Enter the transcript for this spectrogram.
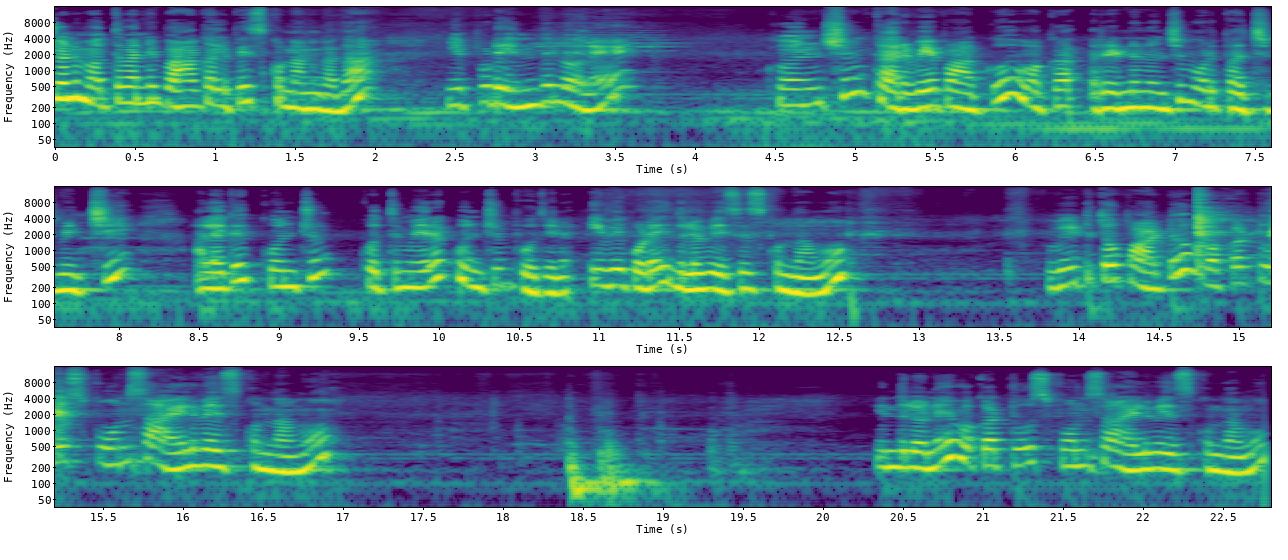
చూడండి మొత్తం అన్నీ బాగా కలిపేసుకున్నాను కదా. ఇప్పుడు ఇందులోనే కొంచెం కరివేపాకు ఒక రెండు నుంచి మూడు పచ్చిమిర్చి అలాగే కొంచెం కొత్తిమీర కొంచెం పుదీనా ఇవి కూడా ఇందులో వేసేసుకుందాము. వీటితో పాటు ఒక టూ స్పూన్స్ ఆయిల్ వేసుకుందాము. ఇందులోనే ఒక టూ స్పూన్స్ ఆయిల్ వేసుకుందాము.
